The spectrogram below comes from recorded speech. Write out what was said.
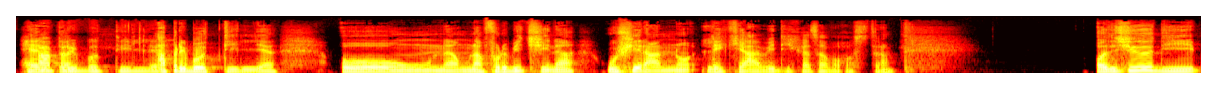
Help. Apri bottiglie. Apri bottiglie o una, una forbicina, usciranno le chiavi di casa vostra. Ho deciso di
